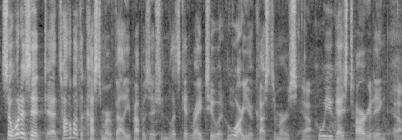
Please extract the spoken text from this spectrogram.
So what is it, uh, talk about the customer value proposition. Let's get right to it. Who are your customers? Yeah. Who are you guys targeting? Yeah.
